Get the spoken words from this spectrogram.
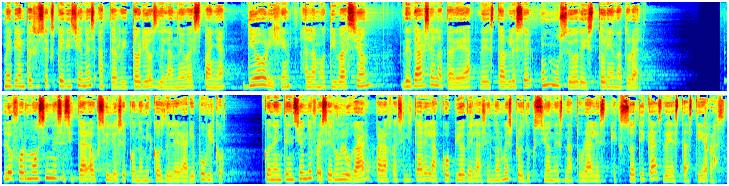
mediante sus expediciones a territorios de la Nueva España, dio origen a la motivación de darse a la tarea de establecer un museo de historia natural. Lo formó sin necesitar auxilios económicos del erario público con la intención de ofrecer un lugar para facilitar el acopio de las enormes producciones naturales exóticas de estas tierras.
